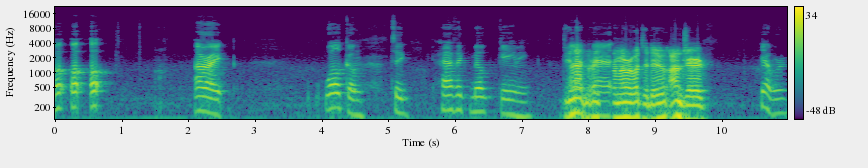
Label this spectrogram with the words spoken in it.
Oh, oh, oh. Alright. Welcome to Havoc Milk Gaming. Do you not I'm re- Matt. remember what to do? I'm Jarrod. Yeah, we're,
